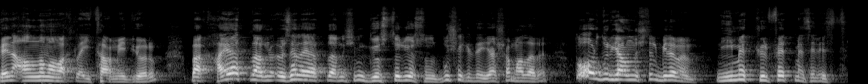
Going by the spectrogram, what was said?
beni anlamamakla itham ediyorum. Bak hayatlarını, özel hayatlarını şimdi gösteriyorsunuz. Bu şekilde yaşamaları doğrudur yanlıştır bilemem. Nimet külfet meselesidir.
